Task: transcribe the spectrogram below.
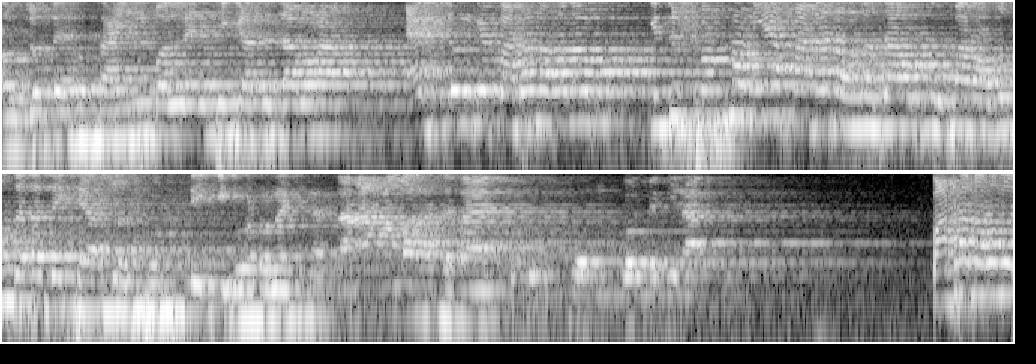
হজরতে হুসাইন বললেন, ঠিক আছে যাব না। একজনকে পাঠানো হলো, কিছু সৈন্য নিয়ে পাঠানো হলো। যাও, কুফার অবস্থাটা দেখে আসো, সত্যি কি ঘটনা কিনা? তারা আমার হাতে বায়াত করবে কিনা? পাঠানো হলো,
